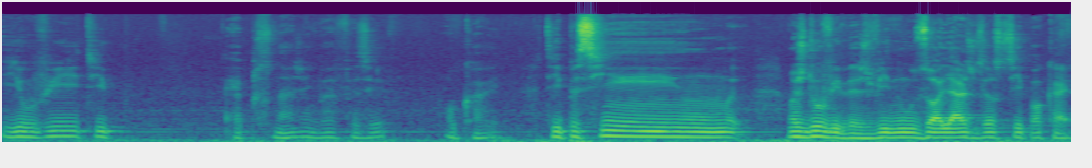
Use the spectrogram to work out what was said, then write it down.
e eu vi, tipo, é a personagem que vai fazer? Ok. Tipo assim, umas dúvidas, vi nos olhares deles, tipo, ok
